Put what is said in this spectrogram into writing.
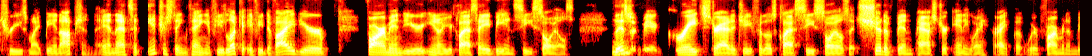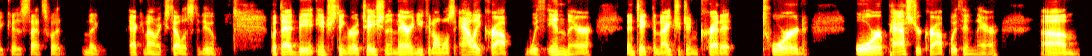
trees might be an option, and that's an interesting thing. If you look at if you divide your farm into your you know your class A, B, and C soils, this mm-hmm. would be a great strategy for those class C soils that should have been pasture anyway, right? But we're farming them because that's what the economics tell us to do. But that'd be an interesting rotation in there. And you could almost alley crop within there and take the nitrogen credit toward or pasture crop within there. Um,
